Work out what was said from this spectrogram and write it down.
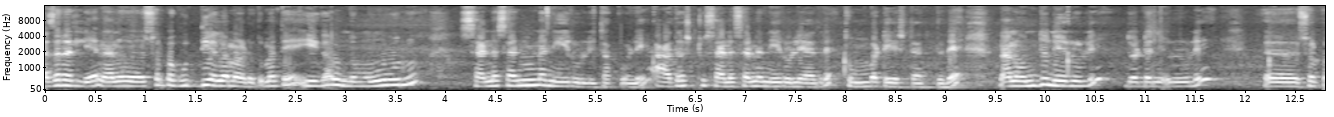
ಅದರಲ್ಲೇ ನಾನು ಸ್ವಲ್ಪ ಗುದ್ದಿ ಎಲ್ಲ ಮಾಡೋದು. ಮತ್ತೆ ಈಗ ಒಂದು ಮೂರು ಸಣ್ಣ ಸಣ್ಣ ನೀರುಳ್ಳಿ ತಕೊಳ್ಳಿ ಆದಷ್ಟು ಸಣ್ಣ ಸಣ್ಣ ನೀರುಳ್ಳಿ ಆದರೆ ತುಂಬ ಟೇಸ್ಟ್ ಆಗ್ತದೆ. ನಾನು ಒಂದು ನೀರುಳ್ಳಿ, ದೊಡ್ಡ ನೀರುಳ್ಳಿ ಸ್ವಲ್ಪ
